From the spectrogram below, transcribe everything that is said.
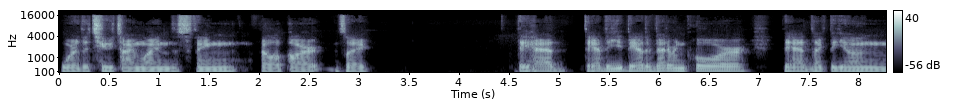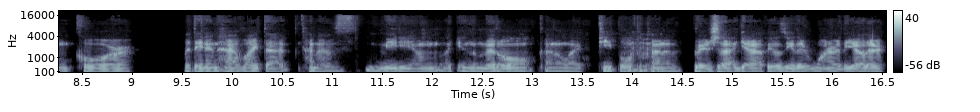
where the two timelines thing fell apart. It's like they had they had the they had the veteran core, they had like the young core, but they didn't have like that kind of medium, like in the middle, kind of like people mm-hmm. to kind of bridge that gap. It was either one or the other.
